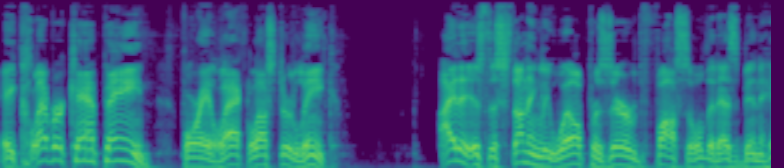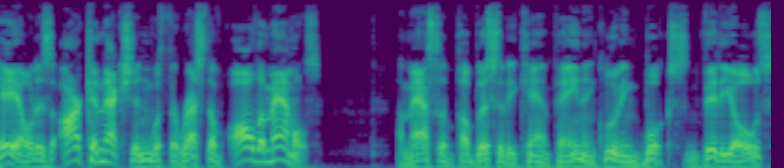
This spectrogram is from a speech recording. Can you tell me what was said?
A Clever Campaign for a Lackluster Link. Ida is the stunningly well preserved fossil that has been hailed as our connection with the rest of all the mammals. A massive publicity campaign, including books, videos,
